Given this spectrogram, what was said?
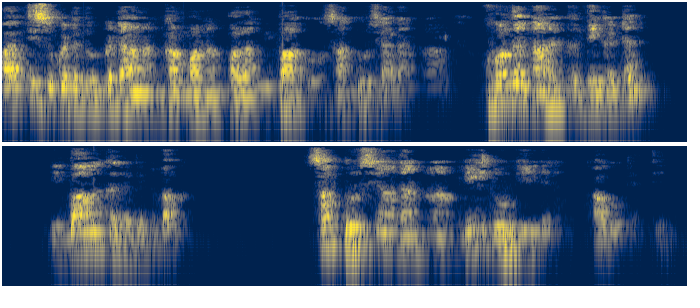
අත්ති සුකට දුක්කට ආනං කම්මානං පලං විපාකෝ සත්පුරුෂය දන්නා හොඳ නරක දෙකට විපාක ලැබෙන බව. සත්පුරුෂයා දන්නා මේ ලෝකයේ ගැන අවබෝධයක් තියෙනවා.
